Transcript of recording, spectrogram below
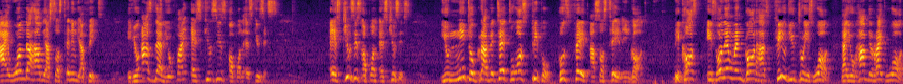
I wonder how they are sustaining their faith. If you ask them, you find excuses upon excuses. Excuses upon excuses. You need to gravitate towards people whose faith are sustained in God. Because it's only when God has filled you through His word that you have the right word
